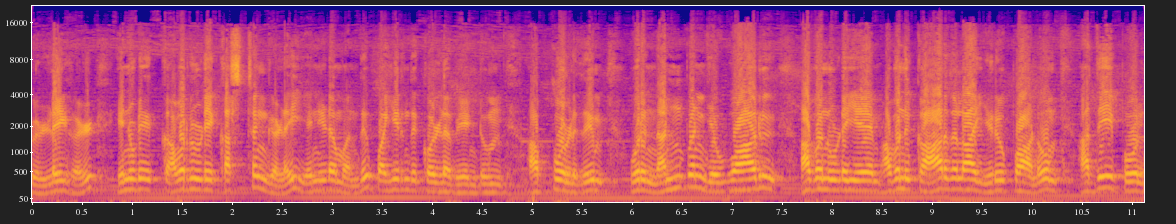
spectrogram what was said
பிள்ளைகள் என்னுடைய அவர்களுடைய கஷ்டங்களை என்னிடம் வந்து பகிர்ந்து கொள்ள வேண்டும். அப்பொழுது ஒரு நண்பன் எவ்வாறு அவனுடைய அவனுக்கு ஆறுதலாய் இருப்பானோ அதே போல்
